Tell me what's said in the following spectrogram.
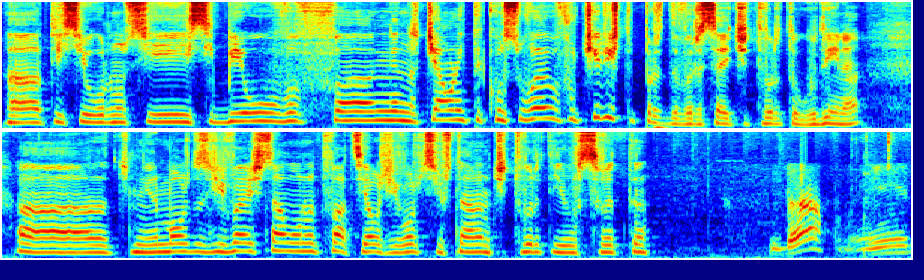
А, ти сигурно си, си бил в а, началните класове в училище през 94-та година. А, не можеш да живееш само на това. Цял живот ще си останем четвърти в света. Да, и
